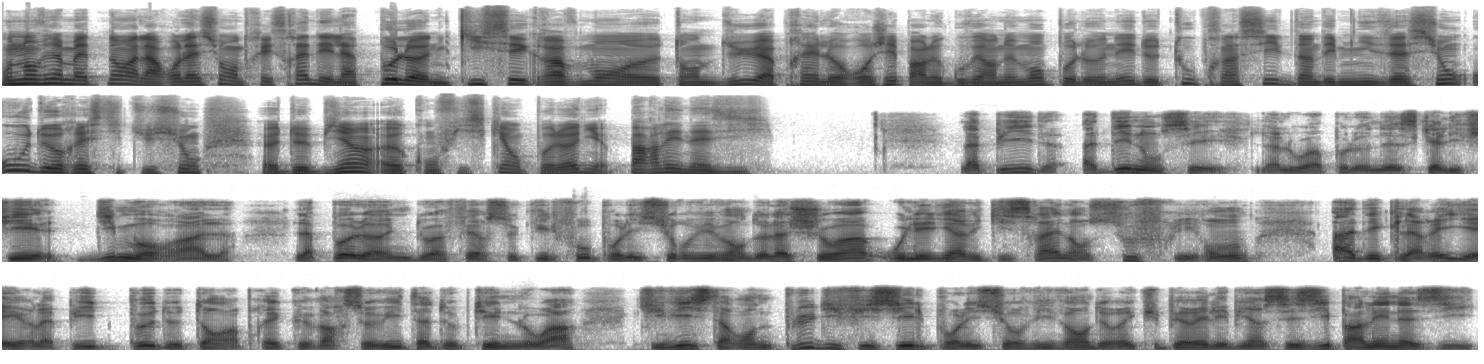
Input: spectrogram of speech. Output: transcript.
On en vient maintenant à la relation entre Israël et la Pologne, qui s'est gravement euh, tendue après le rejet par le gouvernement polonais de tout principe d'indemnisation ou de restitution euh, de biens euh, confisqués en Pologne par les nazis. Lapide a dénoncé la loi polonaise qualifiée d'immorale. La Pologne doit faire ce qu'il faut pour les survivants de la Shoah ou les liens avec Israël en souffriront, a déclaré Yair Lapide peu de temps après que Varsovie ait adopté une loi qui vise à rendre plus difficile pour les survivants de récupérer les biens saisis par les nazis.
